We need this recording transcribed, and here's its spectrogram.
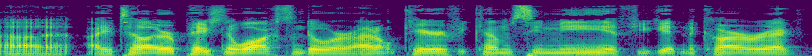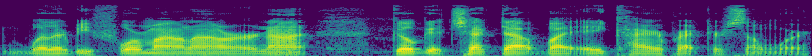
uh, I tell every patient that walks in the door, I don't care if you come see me, if you get in a car wreck, whether it be four mile an hour or not, go get checked out by a chiropractor somewhere.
